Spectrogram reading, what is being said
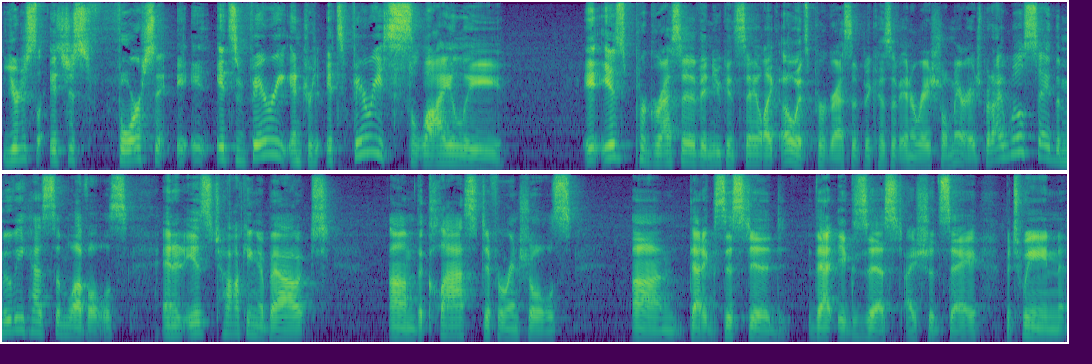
you're just it's just forcing. It, it, it's very interesting. It's very slyly it is progressive and you can say like oh it's progressive because of interracial marriage. But i will say the movie has some levels and it is talking about um, the class differentials um, that existed that exist i should say between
